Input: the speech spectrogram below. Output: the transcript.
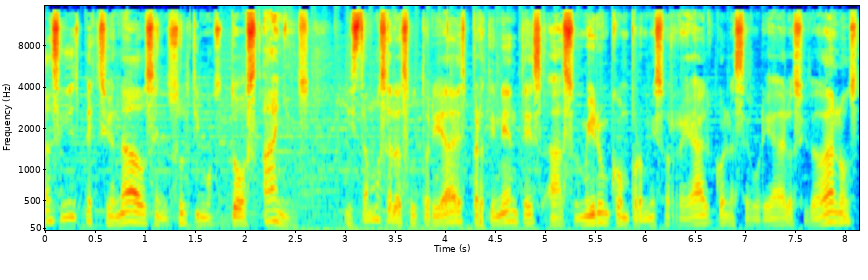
han sido inspeccionados en los últimos dos años, instamos a las autoridades pertinentes a asumir un compromiso real con la seguridad de los ciudadanos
